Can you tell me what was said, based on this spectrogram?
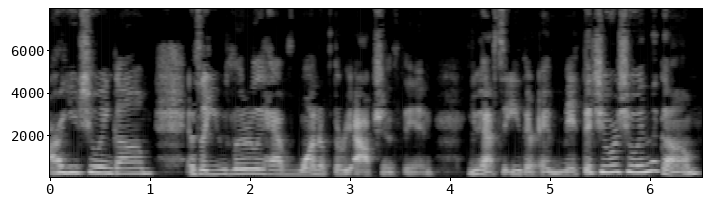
Are you chewing gum? And so you literally have one of three options then. You have to either admit that you were chewing the gum,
